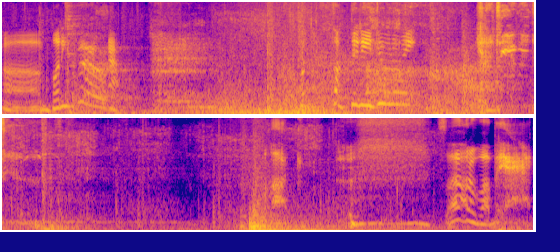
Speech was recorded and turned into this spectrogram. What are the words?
Uh, buddy? Ow. What the fuck did he do to me? God damn it. Fuck. Son of a bitch.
